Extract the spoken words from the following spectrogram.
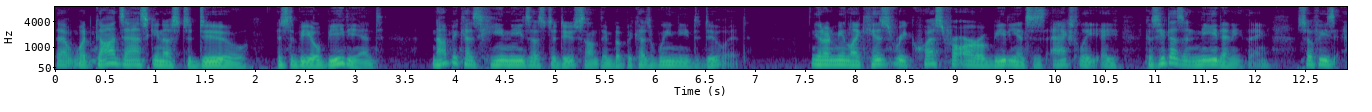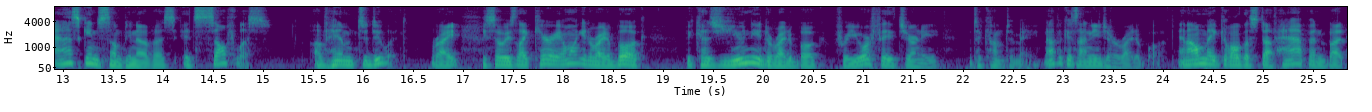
that what God's asking us to do is to be obedient, not because He needs us to do something, but because we need to do it. You know what I mean? Like His request for our obedience is actually a, because He doesn't need anything. So if He's asking something of us, it's selfless of Him to do it, right? So He's like, Kari, I want you to write a book because you need to write a book for your faith journey to come to me, not because I need you to write a book. And I'll make all the stuff happen, but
